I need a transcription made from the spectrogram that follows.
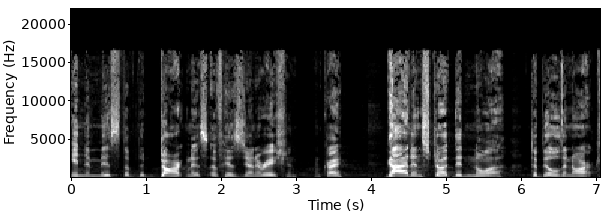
in the midst of the darkness of his generation. Okay? God instructed Noah to build an ark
